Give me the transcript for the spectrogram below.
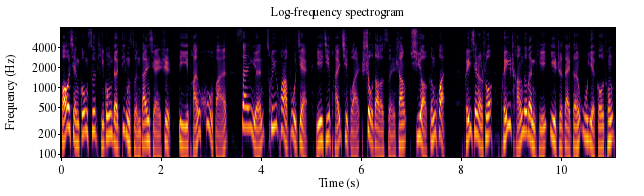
保险公司提供的定损单显示，底盘护板、三元催化部件以及排气管受到了损伤，需要更换。裴先生说，赔偿的问题一直在跟物业沟通，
